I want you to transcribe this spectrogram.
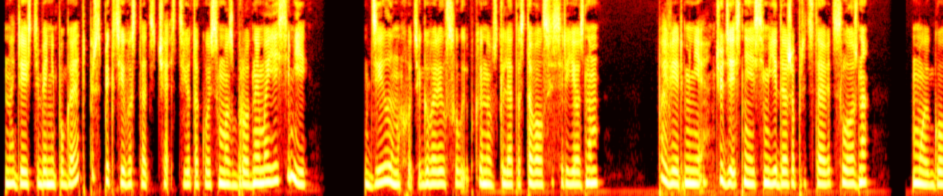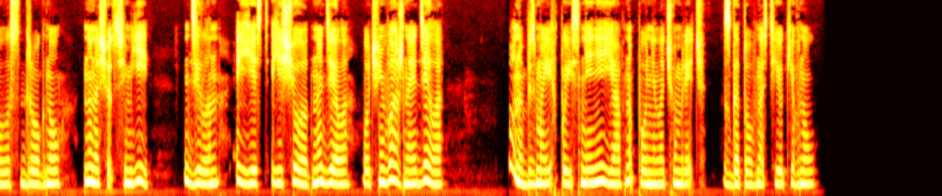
«Надеюсь, тебя не пугает перспектива стать частью такой сумасбродной моей семьи?» Дилан хоть и говорил с улыбкой, но взгляд оставался серьезным. «Поверь мне, чудеснее семьи даже представить сложно». Мой голос дрогнул. «Но насчет семьи, Дилан, есть еще одно дело, очень важное дело». Он и без моих пояснений явно понял, о чем речь. С готовностью кивнул.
